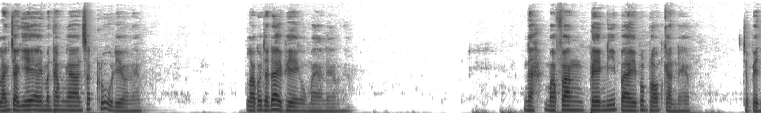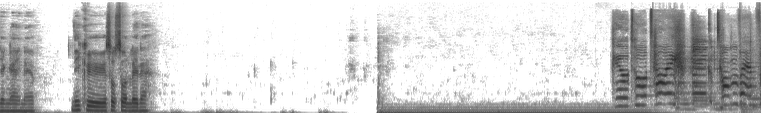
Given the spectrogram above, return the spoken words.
หลังจาก AI มันทำงานสักครู่เดียวนะครับ เราก็จะได้เพลงออกมาแล้วนะนะมาฟังเพลงนี้ไปพร้อม ๆ กันนะครับ จะเป็นยังไงนะครับ นี่คือสดๆเลยนะ เที่ยวทั่วไทยกับทอมแวนไว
